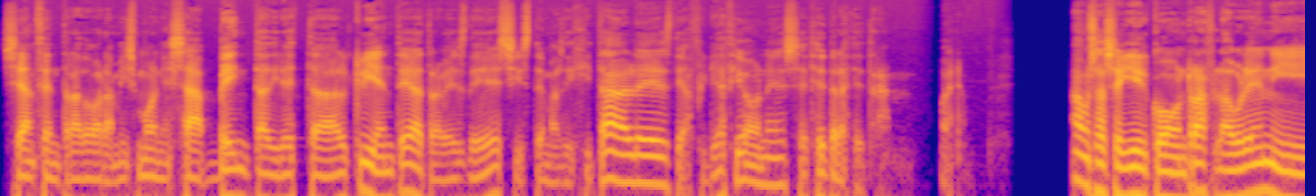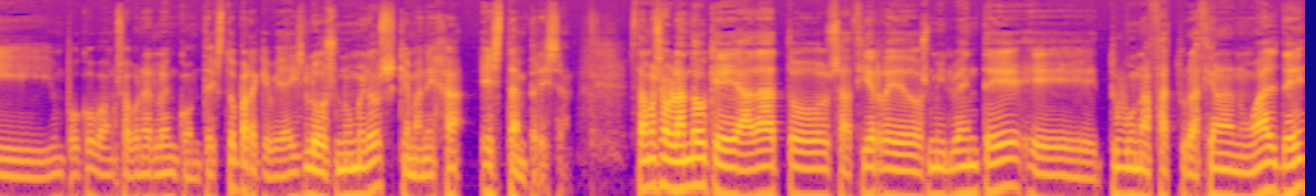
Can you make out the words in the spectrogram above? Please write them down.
se han centrado ahora mismo en esa venta directa al cliente a través de sistemas digitales, de afiliaciones, etcétera, etcétera. Vamos a seguir con Ralph Lauren y un poco vamos a ponerlo en contexto para que veáis los números que maneja esta empresa. Estamos hablando que a datos a cierre de 2020 eh, tuvo una facturación anual de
